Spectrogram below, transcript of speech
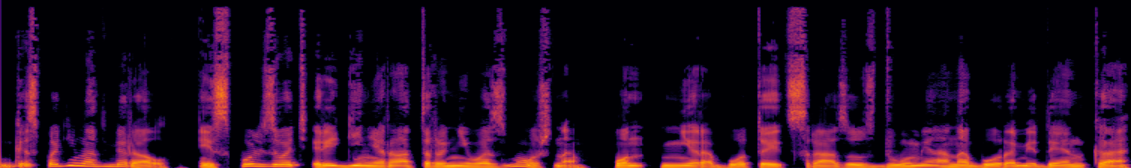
«Господин адмирал, использовать регенератор невозможно. Он не работает сразу с двумя наборами ДНК.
